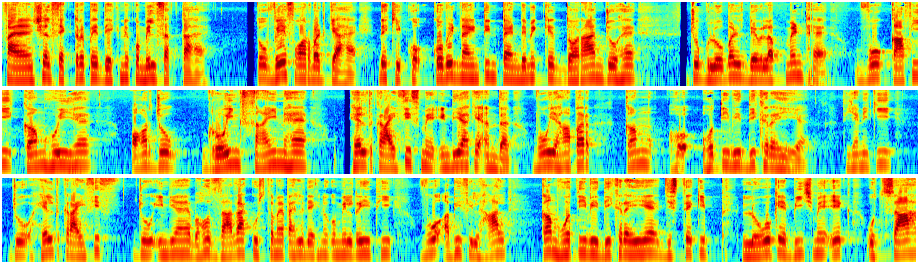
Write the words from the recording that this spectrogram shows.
फाइनेंशियल सेक्टर पे देखने को मिल सकता है। तो वे फॉरवर्ड क्या है? देखिए कोविड नाइन्टीन पैंडेमिक के दौरान जो है जो ग्लोबल डेवलपमेंट है वो काफ़ी कम हुई है और जो ग्रोइंग साइन है हेल्थ क्राइसिस में इंडिया के अंदर वो यहाँ पर कम हो, होती भी दिख रही है। तो यानी कि जो हेल्थ क्राइसिस जो इंडिया में बहुत ज़्यादा कुछ समय पहले देखने को मिल रही थी वो अभी फ़िलहाल कम होती हुई दिख रही है जिससे कि लोगों के बीच में एक उत्साह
